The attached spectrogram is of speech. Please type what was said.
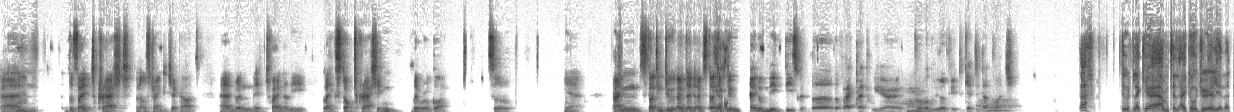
and the site crashed when I was trying to check out and when it finally like stopped crashing they were all gone. So yeah. I'm starting to. I'm, I'm- I'm starting to kind of make peace with the the fact that we are probably not going to get it that much. ah, dude, like here I am. Tell I told you earlier that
